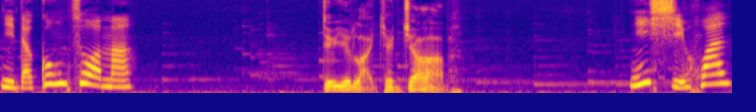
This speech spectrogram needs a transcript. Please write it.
你的工作吗？ Do you like your job? 你喜欢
